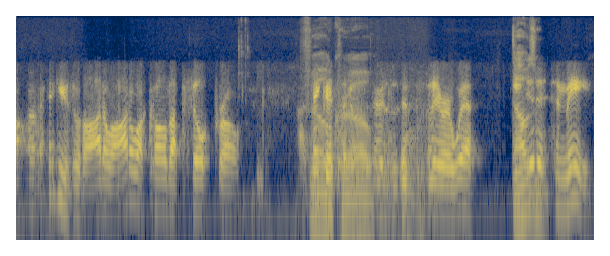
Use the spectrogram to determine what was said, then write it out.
I think he was with Ottawa. Ottawa called up Phil Crowe. I think Phil it's, Crowe. it's, it's who they were with. He did it to me.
